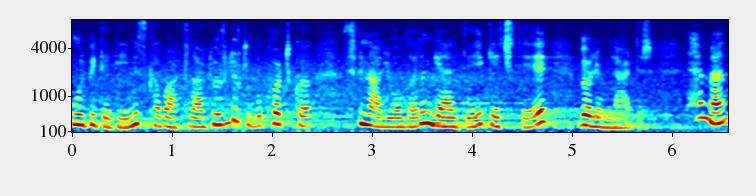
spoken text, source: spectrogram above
bulbi dediğimiz kabartılar görülür ki bu kortikospinal yolların geldiği, geçtiği bölümlerdir. Hemen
